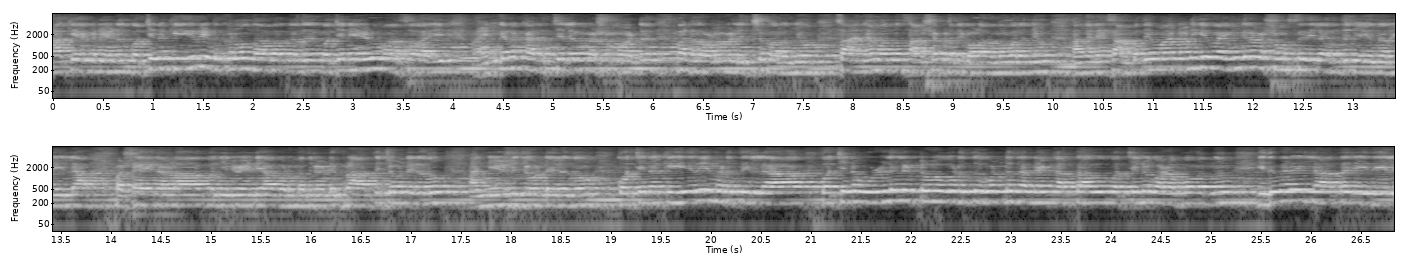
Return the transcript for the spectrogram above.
ആക്കിയേക്കണേണ് കൊച്ചിനെ കീറി എടുക്കണമെന്നാ പറഞ്ഞത്. കൊച്ചിന് ഏഴു മാസമായി. ഭയങ്കര കരച്ചിലും വിഷമമായിട്ട് പലതവണ വിളിച്ചു പറഞ്ഞു ഞാൻ വന്ന് സാക്ഷ്യപ്പെടുത്തിക്കോളാം എന്ന് പറഞ്ഞു. അങ്ങനെ സാമ്പത്തികമായിട്ടാണെങ്കിൽ ഭയങ്കര വിഷമസ്ഥിതിയിൽ എന്ത് ചെയ്യുന്നറിയില്ല. പക്ഷേ ഞങ്ങൾ ആ കുഞ്ഞിന് വേണ്ടി ആ കുടുംബത്തിന് വേണ്ടി പ്രാർത്ഥിച്ചുകൊണ്ടിരുന്നു അന്വേഷിച്ചുകൊണ്ടിരുന്നു. കൊച്ചിനെ കീറിയും എടുത്തില്ല. കൊച്ചിനെ ഉള്ളിലിട്ട് കൊടുത്തുകൊണ്ട് തന്നെ കർത്താവ് കൊച്ചിന് കുഴപ്പമൊന്നും ഇതുവരെ ഇല്ലാത്ത രീതിയിൽ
